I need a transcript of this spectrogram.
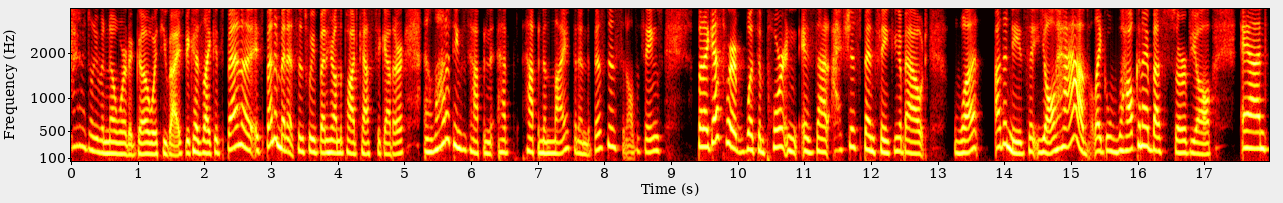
I don't even know where to go with you guys because like it's been a it's been a minute since we've been here on the podcast together and a lot of things has happened have happened in life and in the business and all the things. But I guess where what's important is that I've just been thinking about what are the needs that y'all have? Like how can I best serve y'all? And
